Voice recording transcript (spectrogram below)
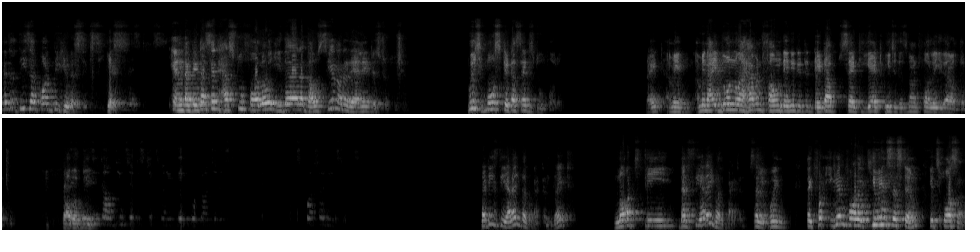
These- These are called the heuristics. Yes. And the data set has to follow either a Gaussian or a Rayleigh distribution, which most data sets do follow. Right? I mean, I mean, I don't know. I haven't found any data, data set yet which does not follow either of the two. Probably. basic counting statistics when you take photons in a Poisson instance? That is the arrival pattern, right? Not the, that's the arrival pattern. So like when, like for, even for a queuing system, it's Poisson.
